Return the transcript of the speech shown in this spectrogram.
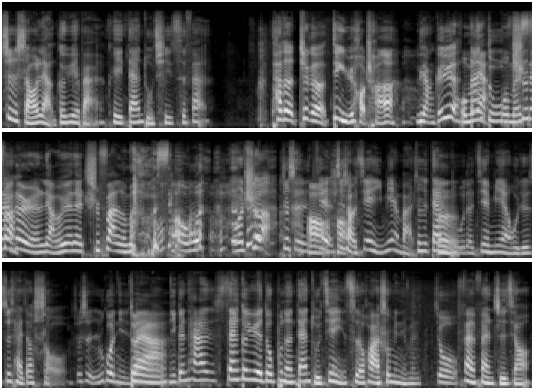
至少两个月吧，可以单独吃一次饭。他的这个定语好长啊，两个月我们俩我们，三个人两个月内吃饭了吗？我想问。我们吃了，就是见至少见一面吧，就是单独的见面，我觉得这才叫熟。就是如果你对啊，你跟他三个月都不能单独见一次的话，说明你们就泛泛之交，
